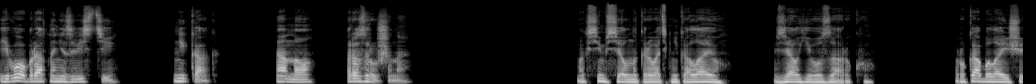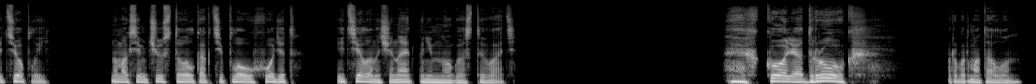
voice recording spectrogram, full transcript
его обратно не завести. Никак. Оно разрушено. Максим сел на кровать к Николаю, взял его за руку. Рука была еще теплой, но Максим чувствовал, как тепло уходит, и тело начинает понемногу остывать. «Эх, Коля, друг!» — пробормотал он.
